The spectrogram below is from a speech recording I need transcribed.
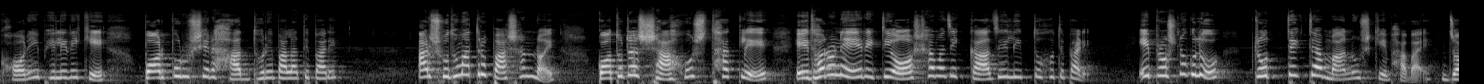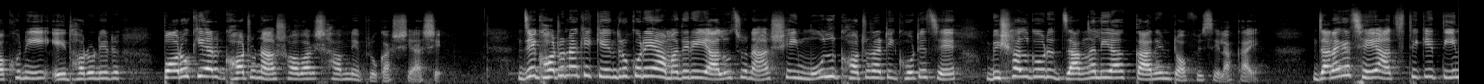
ঘরে ফেলে রেখে পরপুরুষের হাত ধরে পালাতে পারে? আর শুধুমাত্র পাষাণ নয়, কতটা সাহস থাকলে এ ধরনের একটি অসামাজিক কাজে লিপ্ত হতে পারে? এই প্রশ্নগুলো প্রত্যেকটা মানুষকে ভাবায়, যখনই এ ধরনের পরকীয়ার ঘটনা সবার সামনে প্রকাশ্যে আসে। যে ঘটনাকে কেন্দ্র করে আমাদের এই আলোচনা, সেই মূল ঘটনাটি ঘটেছে বিশালগড় জাঙ্গালিয়া কারেন্ট অফিস এলাকায়। জানা গেছে, আজ থেকে তিন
